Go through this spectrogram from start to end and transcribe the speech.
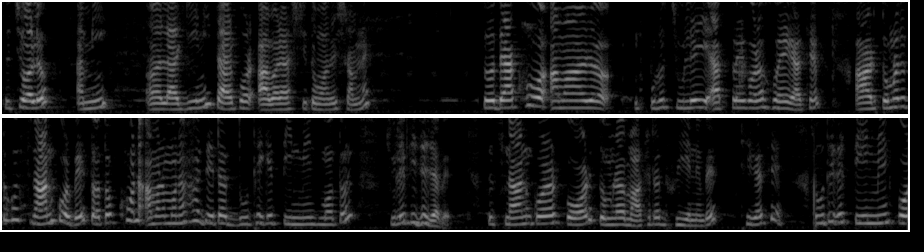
তো চলো, আমি লাগিয়ে নিই, তারপর আবার আসছি তোমাদের সামনে। তো দেখো, আমার পুরো চুলেই অ্যাপ্লাই করা হয়ে গেছে। আর তোমরা যতক্ষণ স্নান করবে, ততক্ষণ আমার মনে হয় যে এটা দু থেকে তিন মিনিট মতন চুলে ভিজে যাবে। তো স্নান করার পর তোমরা মাথাটা ধুয়ে নেবে, ঠিক আছে? দু থেকে তিন মিনিট পর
